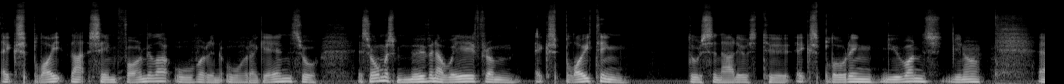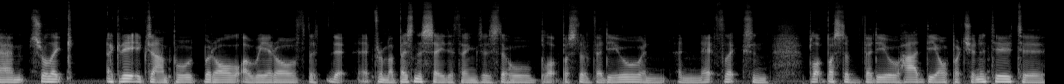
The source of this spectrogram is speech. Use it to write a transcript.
exploit that same formula over and over again. So it's almost moving away from exploiting those scenarios to exploring new ones. You know, um, so like a great example we're all aware of the, the, uh, from a business side of things is the whole blockbuster video and, and Netflix and blockbuster video had the opportunity to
